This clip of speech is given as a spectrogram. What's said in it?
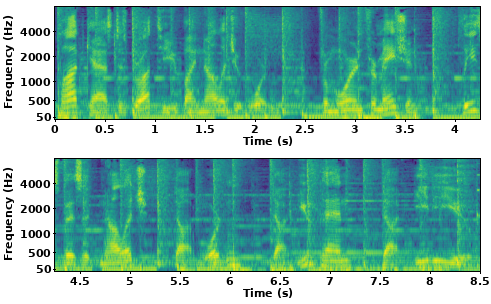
podcast is brought to you by Knowledge at Wharton. For more information, please visit knowledge.wharton.upenn.edu.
